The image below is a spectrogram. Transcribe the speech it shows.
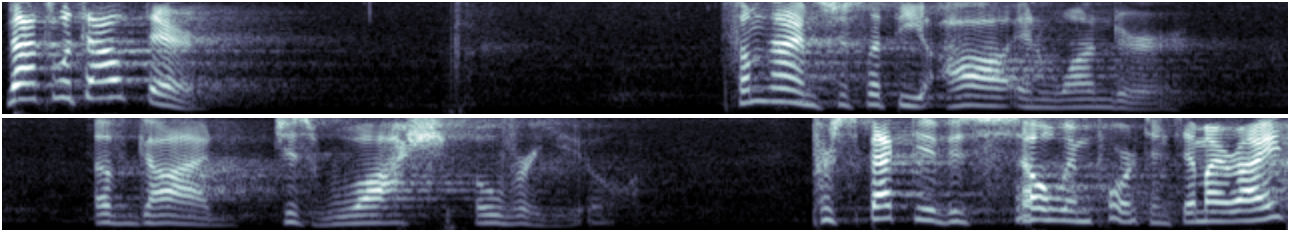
That's what's out there. Sometimes just let the awe and wonder of God just wash over you. Perspective is so important, am I right?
